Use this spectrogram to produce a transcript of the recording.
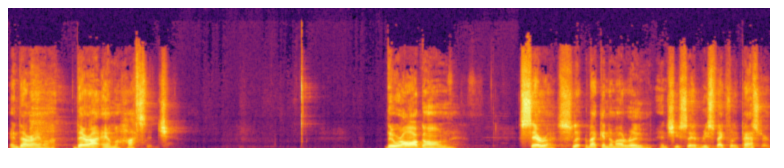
And there I am, there I am a hostage. They were all gone. Sarah slipped back into my room and she said, respectfully, Pastor,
